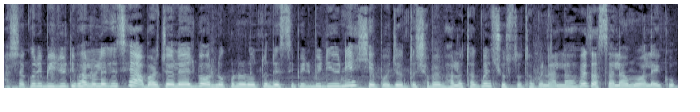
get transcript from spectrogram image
আশা করি ভিডিওটি ভালো লেগেছে। আবার চলে আসবে অন্য কোনো নতুন রেসিপির ভিডিও নিয়ে। সে পর্যন্ত সবাই ভালো থাকবেন, সুস্থ থাকবেন। আল্লাহ হাফেজ। আসসালামু আলাইকুম।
